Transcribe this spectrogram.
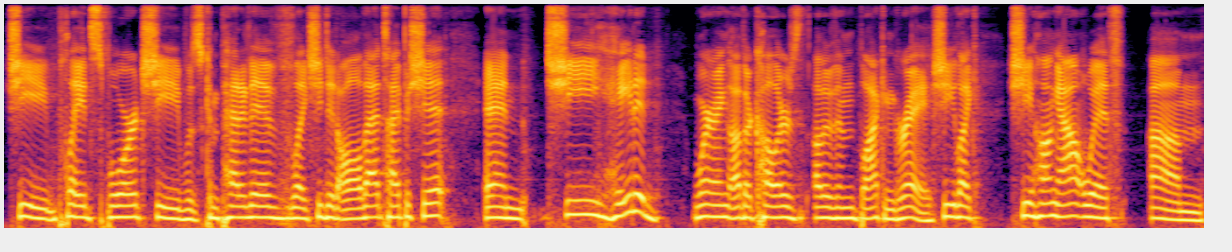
she played sports. She was competitive. Like she did all that type of shit. And she hated wearing other colors other than black and gray. She like she hung out with um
